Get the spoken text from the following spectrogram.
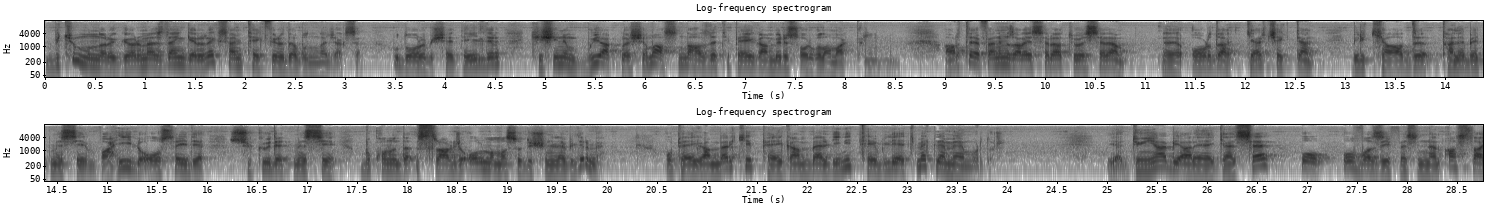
Bütün bunları görmezden gelerek sen tekfirde bulunacaksın. Bu doğru bir şey değildir. Kişinin bu yaklaşımı aslında Hazreti Peygamber'i sorgulamaktır. Hı hı. Artı Efendimiz Aleyhisselatü Vesselam e, orada gerçekten bir kağıdı talep etmesi, vahiy ile olsaydı sükut etmesi, bu konuda ısrarcı olmaması düşünülebilir mi? O peygamber ki peygamberliğini tebliğ etmekle memurdur. Ya, dünya bir araya gelse o, o vazifesinden asla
